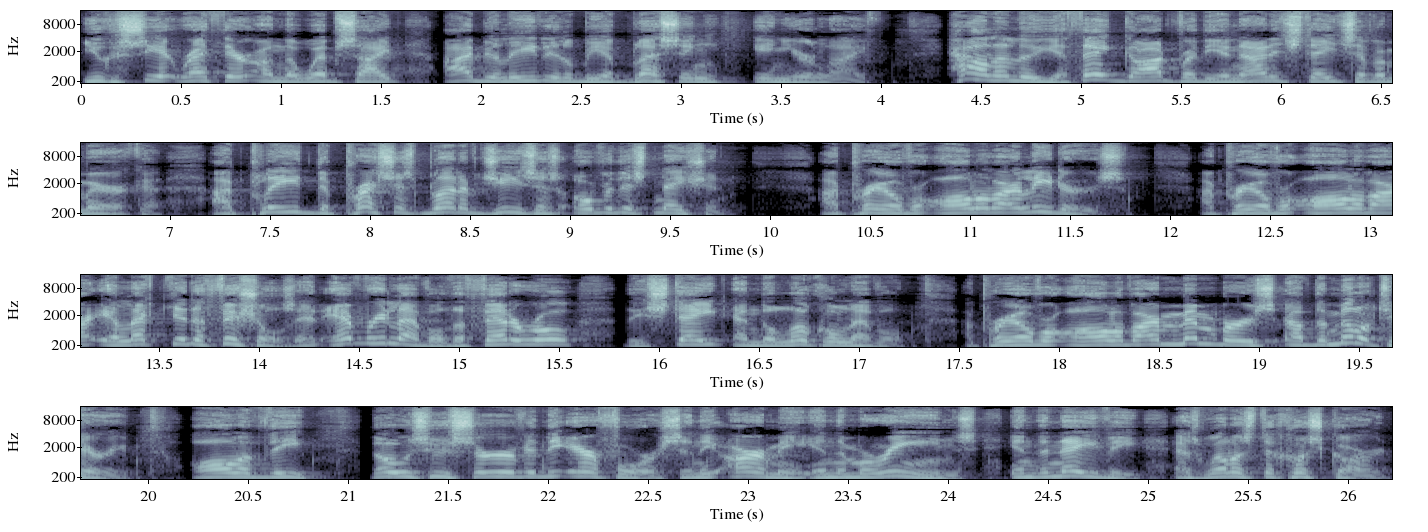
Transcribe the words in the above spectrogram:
you can see it right there on the website. I believe it'll be a blessing in your life. Hallelujah. Thank God for the United States of America. I plead the precious blood of Jesus over this nation. I pray over all of our leaders. I pray over all of our elected officials at every level, the federal, the state, and the local level. I pray over all of our members of the military, all of the those who serve in the Air Force, in the Army, in the Marines, in the Navy, as well as the Coast Guard.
